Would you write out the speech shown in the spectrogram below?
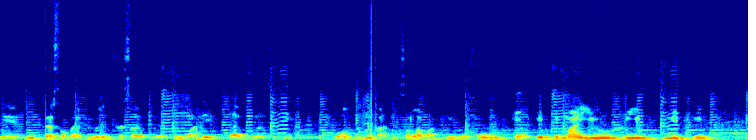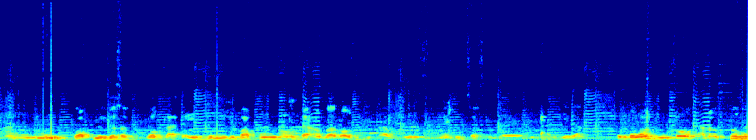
the interest of everywhere, interest of everywhere. So one day that will okay, you want to move, and it's all about business. So Yeah. if the man you really need him, and even the club majors of the club like even Liverpool, Mm. Tottenham that also have the net interest in, Nigeria. So the one you I don't two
